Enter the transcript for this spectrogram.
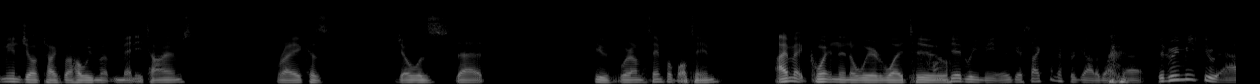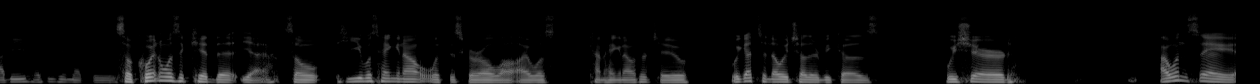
me and Joe have talked about how we met many times, right? Because Joe was that he was we're on the same football team. I met Quentin in a weird way How too. did we meet, Lucas? I kind of forgot about that. Did we meet through Abby? I think we met through. So Quentin was a kid that yeah. So he was hanging out with this girl while I was kind of hanging out with her too. We got to know each other because we shared. I wouldn't say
